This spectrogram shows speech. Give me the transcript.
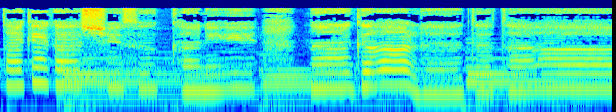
だけが静かに流れてた。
